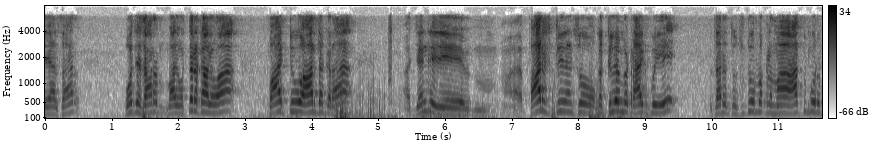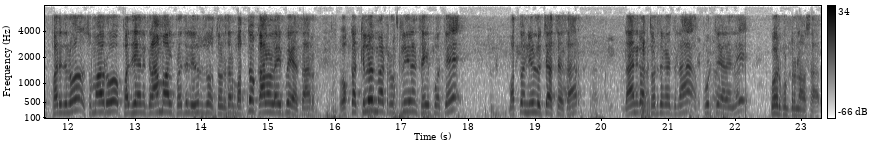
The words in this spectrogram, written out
చేయాలి సార్. పోతే సార్ మాది ఉత్తర కాలువ పార్ట్ ఆర్ దగ్గర ఆ జంగి ఫారెస్ట్ క్లియరెన్స్ ఒక కిలోమీటర్ ఆగిపోయి సార్ చుట్టూరు పక్కన మా ఆత్మకూరు పరిధిలో సుమారు పదిహేను గ్రామాల ప్రజలు ఎదురు చూస్తున్నారు సార్. మొత్తం కాలంలో అయిపోయాయి సార్. ఒక్క కిలోమీటర్ క్లియరెన్స్ అయిపోతే మొత్తం నీళ్ళు వచ్చేస్తాయి సార్. దానిగా త్వరితగతిన పూర్తి చేయాలని కోరుకుంటున్నాం సార్.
